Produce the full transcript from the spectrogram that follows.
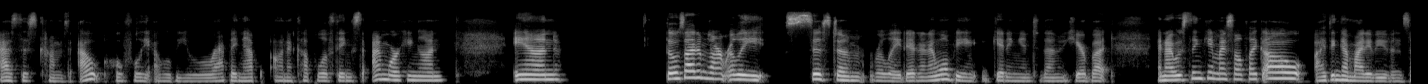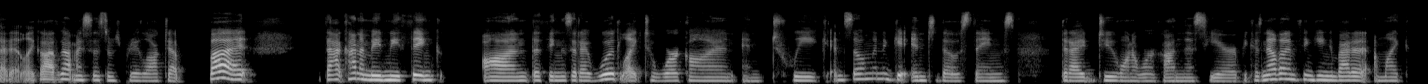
as this comes out, hopefully, I will be wrapping up on a couple of things that I'm working on. And those items aren't really system related, and I won't be getting into them here. But, and I was thinking myself, like, oh, I think I might have even said it, like, oh, I've got my systems pretty locked up. But that kind of made me think on the things that I would like to work on and tweak. And so I'm going to get into those things that I do want to work on this year because now that I'm thinking about it, I'm like,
